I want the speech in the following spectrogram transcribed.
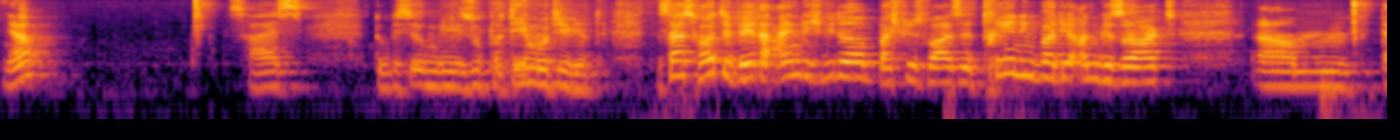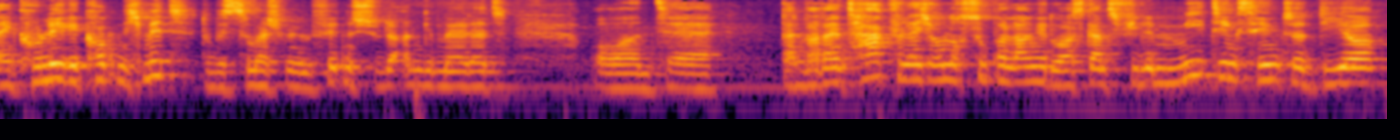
Ja? Das heißt, du bist irgendwie super demotiviert. Das heißt, heute wäre eigentlich wieder beispielsweise Training bei dir angesagt. Ähm, dein Kollege kommt nicht mit. Du bist zum Beispiel im Fitnessstudio angemeldet und äh, dann war dein Tag vielleicht auch noch super lange. Du hast ganz viele Meetings hinter dir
